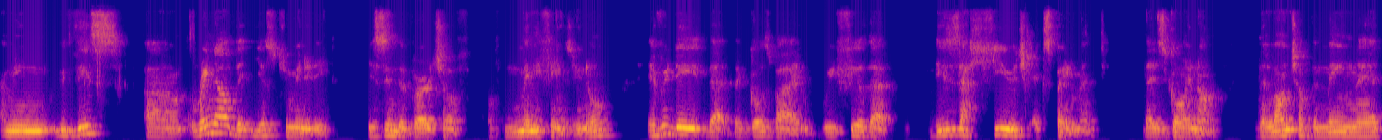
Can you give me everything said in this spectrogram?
I mean, with this, um, right now the EOS community is in the verge of, of many things, you know? Every day that, that goes by, we feel that this is a huge experiment that is going on. The launch of the mainnet,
